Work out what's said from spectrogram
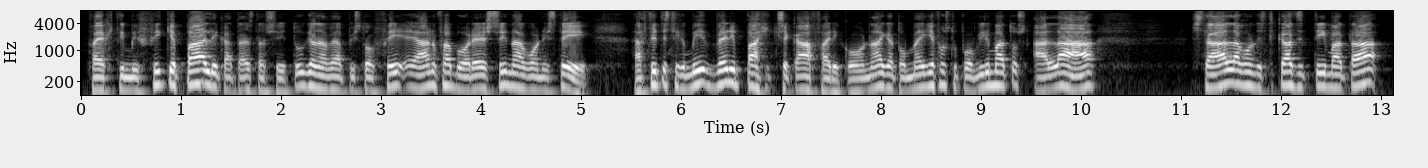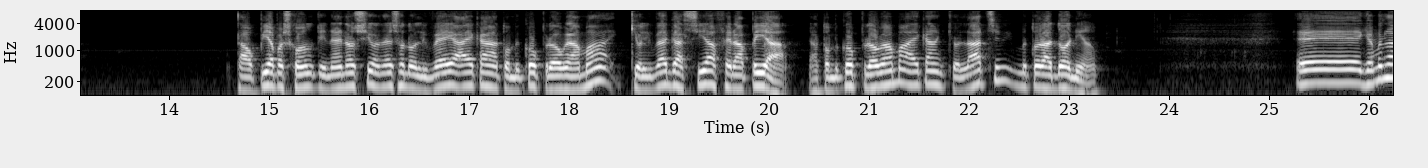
Θα εκτιμηθεί και πάλι η κατάστασή του για να διαπιστωθεί εάν θα μπορέσει να αγωνιστεί. Αυτή τη στιγμή δεν υπάρχει ξεκάθαρη εικόνα για το μέγεθος του προβλήματος, αλλά στα άλλα αγωνιστικά ζητήματα τα οποία απασχολούν την Ένωση, ο Νέσον Ολιβέια έκανε ατομικό πρόγραμμα και ο Ολιβέα Γκαρσία θεραπεία. Ατομικό πρόγραμμα έκανε και ο Λάτσι με το Ραντόνια. Ε, για μένα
